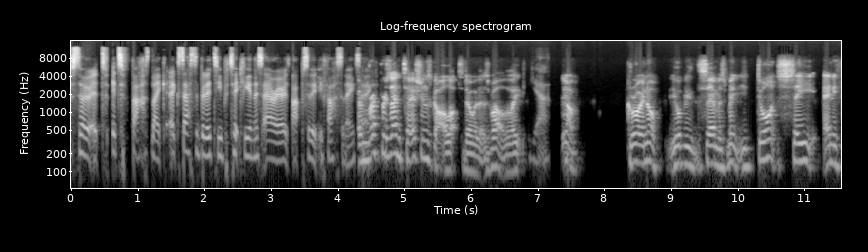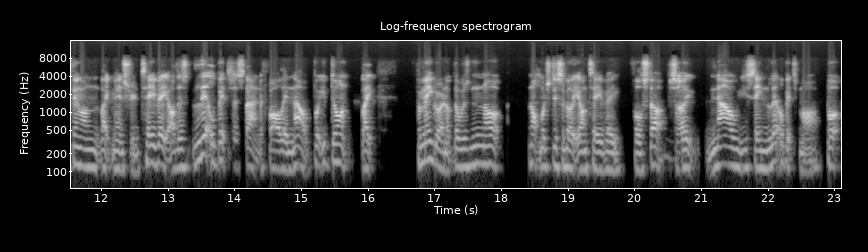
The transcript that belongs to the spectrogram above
so it's it's fast like accessibility particularly in this area is absolutely fascinating. And representation's got a lot to do with it as well. Like yeah. you know, growing up, you'll be the same as me. You don't see anything on like mainstream TV, or there's little bits that are starting to fall in now, but you don't like. For me, growing up, there was no not much disability on TV, full stop. Mm. So now you're seeing little bits more, but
